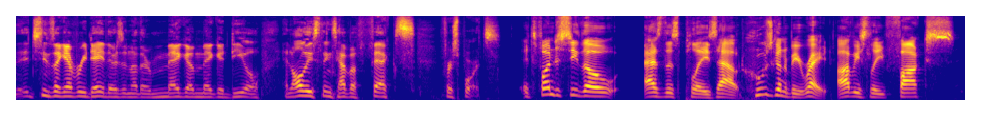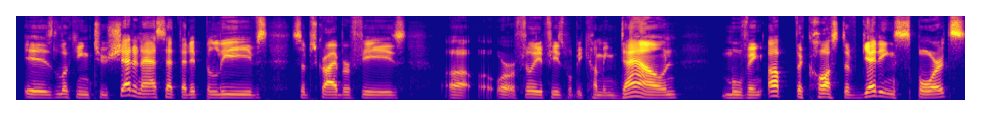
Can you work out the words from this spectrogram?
it seems like every day there's another mega mega deal, and all these things have effects for sports. It's fun to see though as this plays out who's going to be right. Obviously, Fox is looking to shed an asset that it believes subscriber fees uh, or affiliate fees will be coming down moving up the cost of getting sports.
